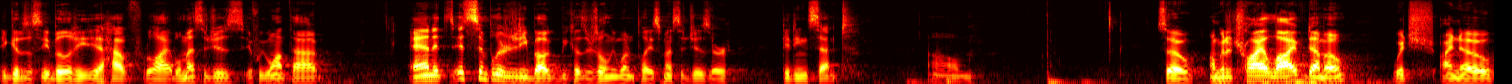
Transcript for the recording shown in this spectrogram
it gives us the ability to have reliable messages if we want that. And it's, it's simpler to debug because there's only one place messages are getting sent. Um, so I'm going to try a live demo, which I know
